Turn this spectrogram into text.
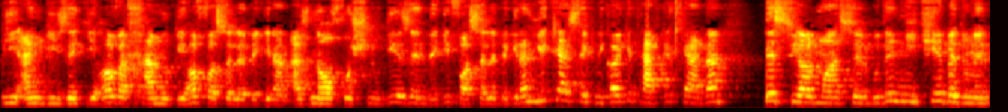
بی انگیزگی ها و خمودی ها فاصله بگیرن از ناخشنودی زندگی فاصله بگیرن یکی از تکنیک هایی که تحقیق کردن بسیار موثر بوده نیکی بدون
